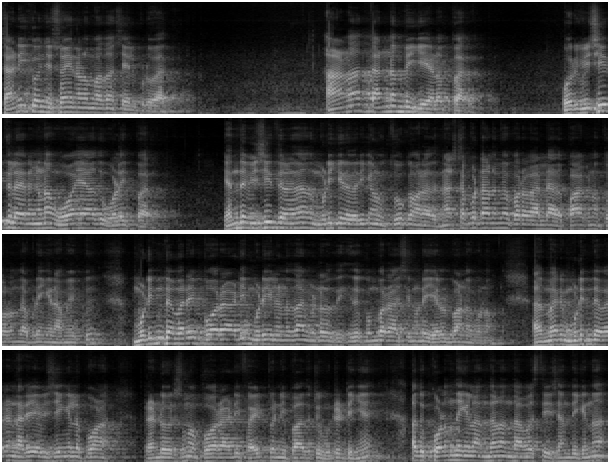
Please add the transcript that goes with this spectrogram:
சனி கொஞ்சம் சுயநலமாக தான் செயல்படுவார். ஆனால் தன்னம்பிக்கை இழப்பார். ஒரு விஷயத்தில் இறங்கினா ஓயாது உழைப்பார். எந்த விஷயத்தில் இருந்தால் அது முடிக்கிற வரைக்கும் அவனுக்கு தூக்கம் வராது. நஷ்டப்பட்டாலுமே பரவாயில்ல அதை பார்க்கணும் தொடர்ந்து அப்படிங்கிற அமைப்பு. முடிந்தவரை போராடி முடியலன்னு தான் விடுறது. இது கும்பராசினுடைய இயல்பான குணம். அது மாதிரி முடிந்தவரை நிறைய விஷயங்களில் போ ரெண்டு வருஷமாக போராடி ஃபைட் பண்ணி பார்த்துட்டு விட்டுட்டீங்க. அது குழந்தைங்களாக இருந்தாலும் அந்த அவஸ்தையை சந்திக்கணும்.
